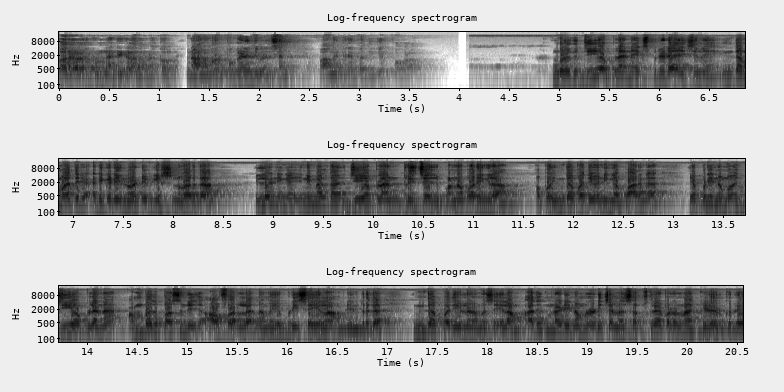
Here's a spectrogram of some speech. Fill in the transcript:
சேனலுக்கு நன்றி கலந்து வணக்கம். நான் உங்கள் புகழேந்தி வில்சன். வாங்க திரைப்பதிக்கு போகலாம். உங்களுக்கு ஜியோ பிளான் எக்ஸ்பீரியட் ஆயிடுச்சுன்னு இந்த மாதிரி அடிக்கடி நோட்டிஃபிகேஷன் வருதா? இல்லை நீங்கள் இனிமேல் தான் ஜியோ பிளான் ரீசார்ஜ் பண்ண போகிறீங்களா அப்போ இந்த பதிவை நீங்கள் பாருங்கள் எப்படி நம்ம ஜியோ பிளானை ஐம்பது பர்சன்டேஜ் ஆஃபரில் நம்ம எப்படி செய்யலாம் அப்படின்றத இந்த பதிவில் நம்ம செய்யலாம். அதுக்கு முன்னாடி நம்மளுடைய சேனல் சப்ஸ்கிரைப் பண்ணா கீழே இருக்கிற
